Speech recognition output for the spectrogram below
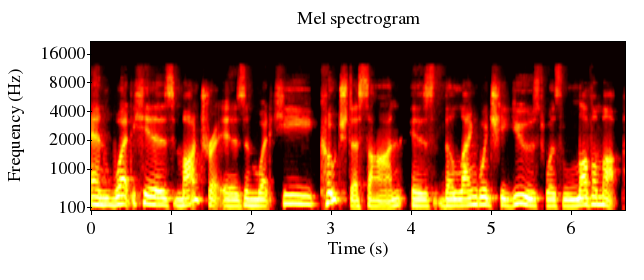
And what his mantra is and what he coached us on is the language he used was love them up.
